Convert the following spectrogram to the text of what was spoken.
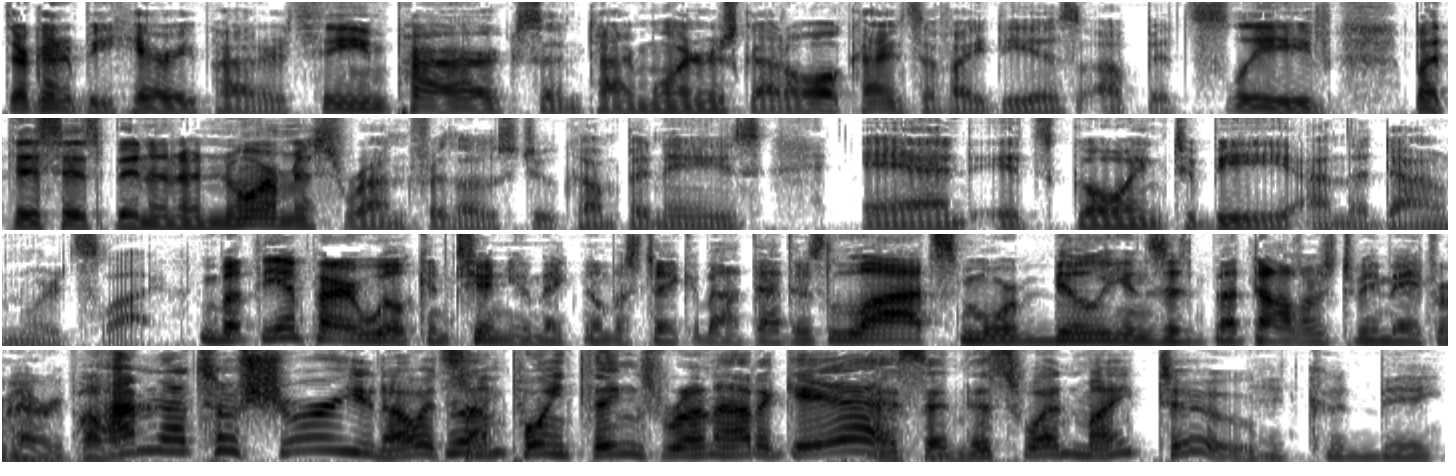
they're going to be Harry Potter theme parks, and Time Warner's got all kinds of ideas up its sleeve. But this has been an enormous run for those two companies, and it's going to be on the downward slide. But the empire will continue, make no mistake about that. There's lots more billions of dollars to be made from Harry Potter. I'm not so sure, you know. At really? some point, things run out of gas, and this one might too. It could be.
